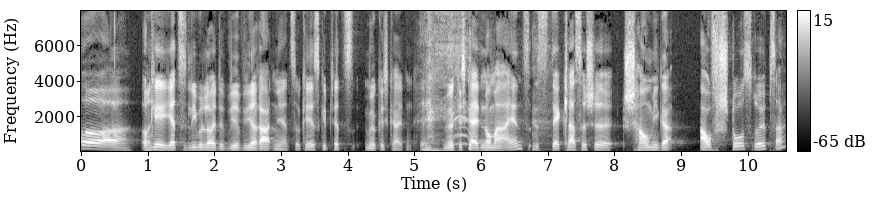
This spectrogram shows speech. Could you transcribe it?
Oh. Okay, jetzt, liebe Leute, wir, wir raten jetzt, okay? Es gibt jetzt Möglichkeiten. Möglichkeit Nummer eins ist der klassische schaumige Aufstoßröpser,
